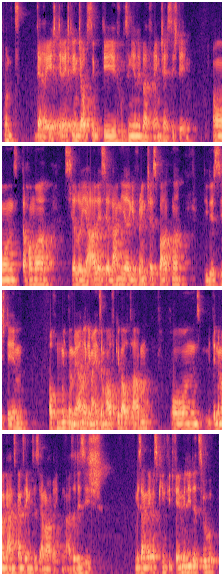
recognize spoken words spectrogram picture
Und der Rest, die restlichen Jobs, die, die funktionieren über ein Franchise-System. Und da haben wir sehr loyale, sehr langjährige Franchise-Partner, die das System auch mit dem Werner gemeinsam aufgebaut haben und mit denen wir ganz, ganz eng zusammenarbeiten. Also das ist, wir sagen immer Skinfit Family dazu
